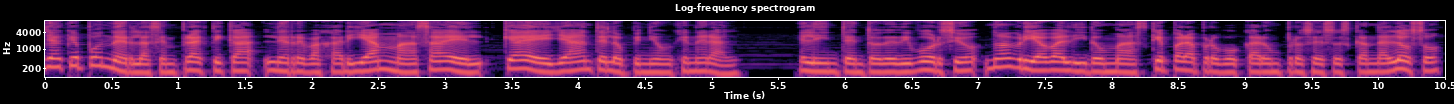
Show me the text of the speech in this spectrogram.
ya que ponerlas en práctica le rebajaría más a él que a ella ante la opinión general. El intento de divorcio no habría valido más que para provocar un proceso escandaloso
